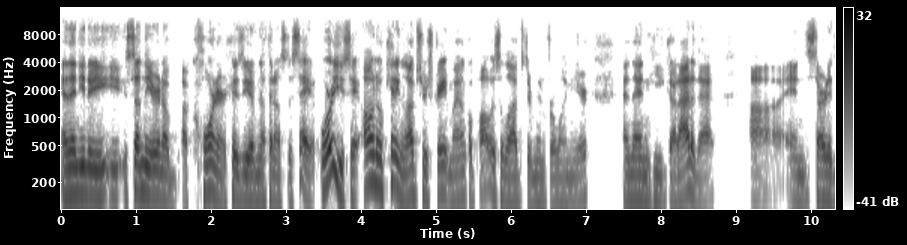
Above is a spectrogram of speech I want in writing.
and then you know you, you, suddenly you're in a, a corner because you have nothing else to say or you say oh no kidding lobster's great my uncle paul was a lobsterman for one year and then he got out of that uh, and started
